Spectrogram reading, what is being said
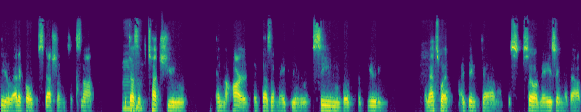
theoretical discussions. It's not it mm-hmm. doesn't touch you in the heart. It doesn't make you see the, the beauty. And that's what i think um, is so amazing about,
